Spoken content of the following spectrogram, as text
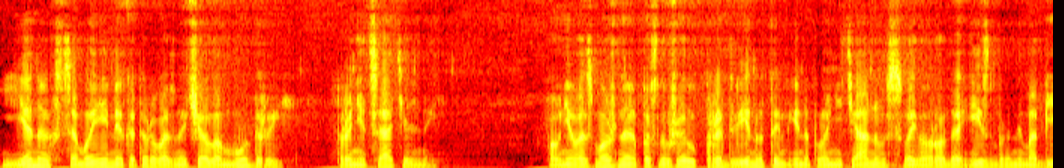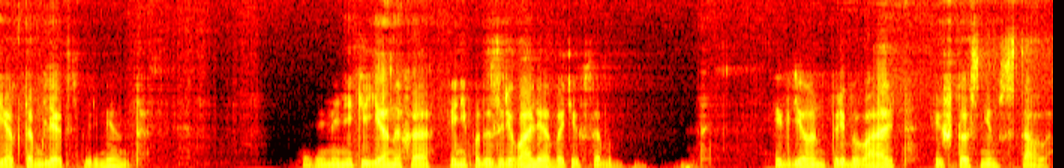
Енах, само имя которого означало «мудрый», «проницательный», вполне возможно послужил продвинутым инопланетянам своего рода избранным объектом для эксперимента. Современники Еноха и не подозревали об этих событиях, и где он пребывает, и что с ним стало.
